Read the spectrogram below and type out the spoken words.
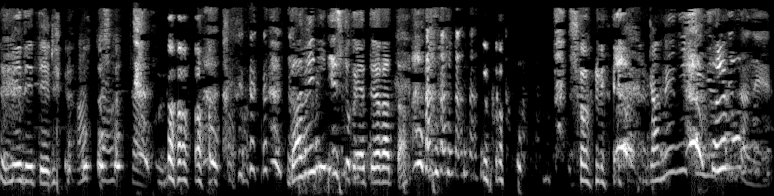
メーデーテール。あったあった。画面にですとかやってなかった？それ。画面にって言ってたね。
